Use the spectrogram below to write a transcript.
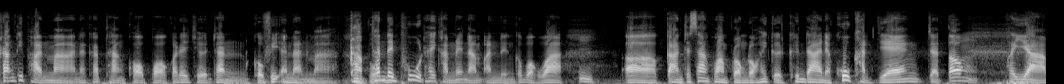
ครั้งที่ผ่านมานะครับทางคอปอก็ได้เชิญท่านโคฟีอนันต์มาครับผมท่านได้พูดให้คำแนะนำอันหนึ่งก็บอกว่าอืมเอ่อการจะสร้างความปรองดองให้เกิดขึ้นได้เนี่ยคู่ขัดแย้งจะต้องพยายาม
